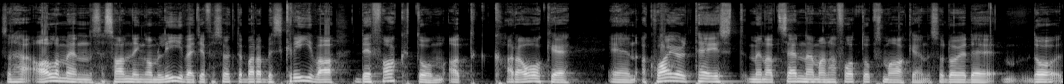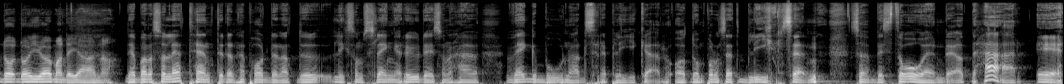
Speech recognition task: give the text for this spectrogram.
sån här allmän sanning om livet. Jag försökte bara beskriva det faktum att karaoke en acquired taste men att sen när man har fått upp smaken så då är det... Då, då, då gör man det gärna. Det är bara så lätt hänt i den här podden att du liksom slänger ur dig såna här väggbonadsrepliker och att de på något sätt blir sen så bestående att det här är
